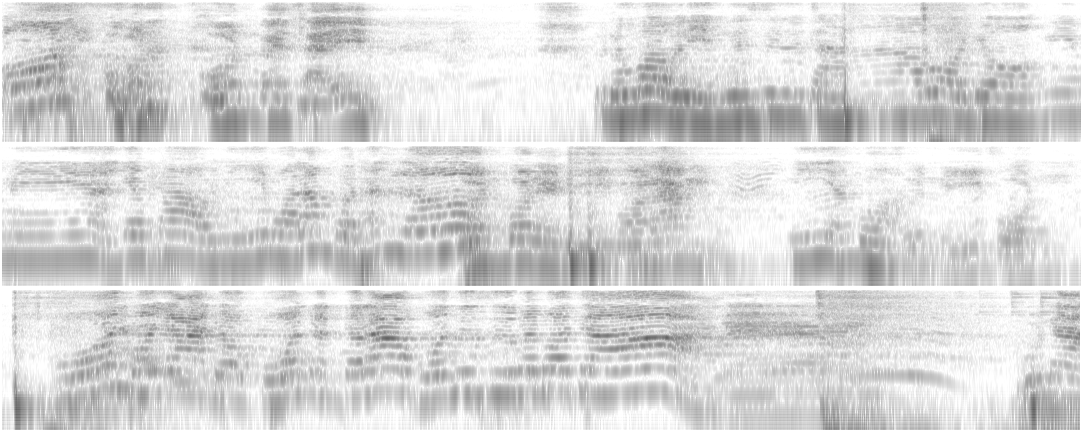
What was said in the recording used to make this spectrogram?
โอ้ยโอนโอนไปใช้รู้ว่าเรียนซื้อๆจ้าบ่หยอกนี่แม่อย่าเฝ้าหนี้หมอลำบ่ทันเลิเพิ่กนบ่ได้หนีหมอลนี่ยังบ่ำเพิ่นหนีฝน โอ้ยบ่ยานดอกฝนนั่นก็ล่าฝนซื้อๆไม่บ่จ้าแม่คุณน่ะ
